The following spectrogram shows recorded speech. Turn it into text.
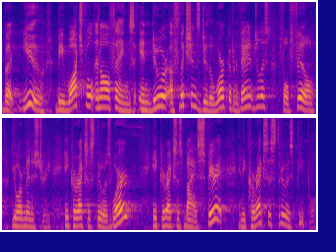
But you be watchful in all things, endure afflictions, do the work of an evangelist, fulfill your ministry. He corrects us through His word, He corrects us by His Spirit, and He corrects us through His people.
